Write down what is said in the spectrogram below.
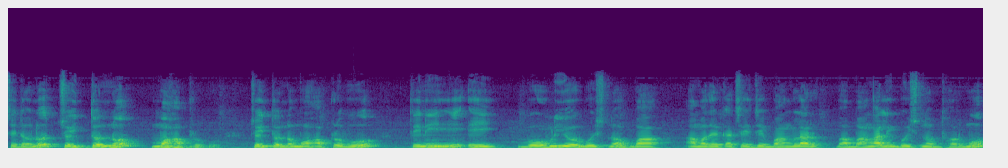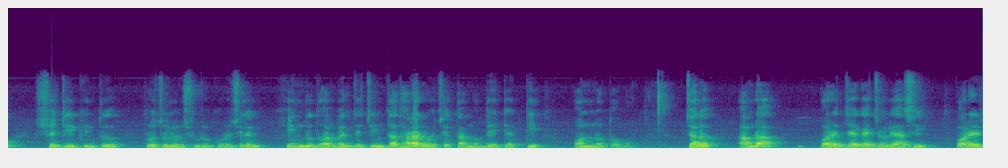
সেটা হলো চৈতন্য মহাপ্রভু। চৈতন্য মহাপ্রভু, তিনি এই গৌড়ীয় বৈষ্ণব বা আমাদের কাছে যে বাংলার বা বাঙালি বৈষ্ণব ধর্ম, সেটির কিন্তু প্রচলন শুরু করেছিলেন। হিন্দু ধর্মের যে চিন্তাধারা রয়েছে, তার মধ্যে এটি একটি অন্যতম। চলো, আমরা পরের জায়গায় চলে আসি। পরের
